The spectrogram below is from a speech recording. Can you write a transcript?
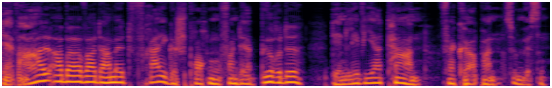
Der Wal aber war damit freigesprochen von der Bürde, den Leviathan verkörpern zu müssen.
